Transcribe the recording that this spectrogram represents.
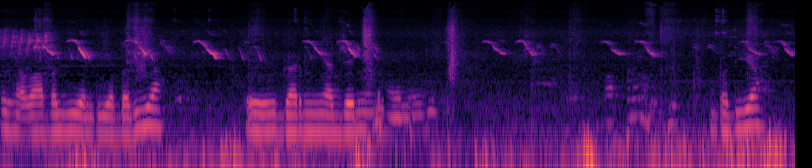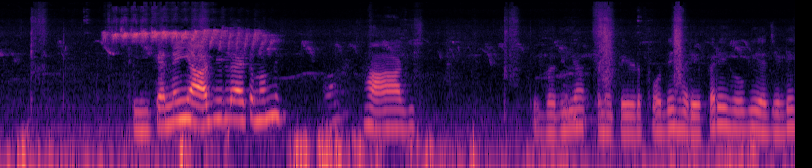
ਤੇ ਹਵਾ ਵਗੀ ਜਾਂਦੀ ਹੈ, ਵਧੀਆ। ਤੇ ਗਰਮੀ ਅੱਜ ਇੰਨੀ ਹੈ ਨਹੀਂ ਗੀ। ਵਧੀਆ। ਠੀਕ ਹੈ, ਨਹੀਂ ਆ ਗਈ ਲਾਈਟ ਮੰਮੀ? ਹਾਂ, ਆ ਗਈ। ਤੇ ਵਧੀਆ, ਆਪਣੇ ਪੇੜ ਪੌਦੇ ਹਰੇ ਭਰੇ ਹੋ ਗਏ ਆ ਜਿਹੜੇ।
